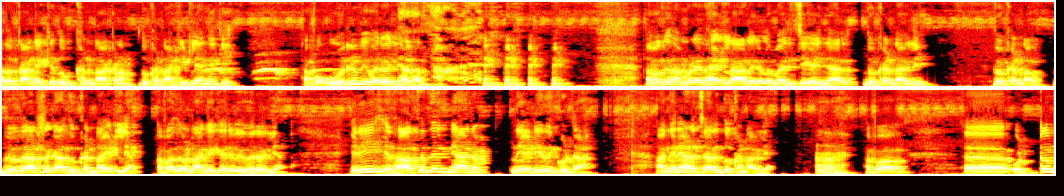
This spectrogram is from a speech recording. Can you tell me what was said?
അതൊക്കെ അങ്ങക്ക് ദുഃഖം ഉണ്ടാക്കണം. ദുഃഖം ഉണ്ടാക്കിയിട്ടില്ല അങ്ങക്ക്? അപ്പോൾ ഒരു വിവരവും ഇല്ലാതർത്ഥം നമുക്ക് നമ്മുടേതായിട്ടുള്ള ആളുകൾ മരിച്ചു കഴിഞ്ഞാൽ ദുഃഖം ഉണ്ടാവില്ലേ? ദുഃഖം ഉണ്ടാവും. ധൃതരാഷ്ട്രക്ക് ആ ദുഃഖം ഉണ്ടായിട്ടില്ല. അപ്പോൾ അതുകൊണ്ട് അങ്ങക്ക് ഒരു വിവരമില്ല ഇനി യഥാർത്ഥത്തിൽ ജ്ഞാനം നേടി നിൽക്കൂട്ട. അങ്ങനെയാണെച്ചാലും ദുഃഖം ഉണ്ടാവില്ല. അപ്പോൾ ഒട്ടും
